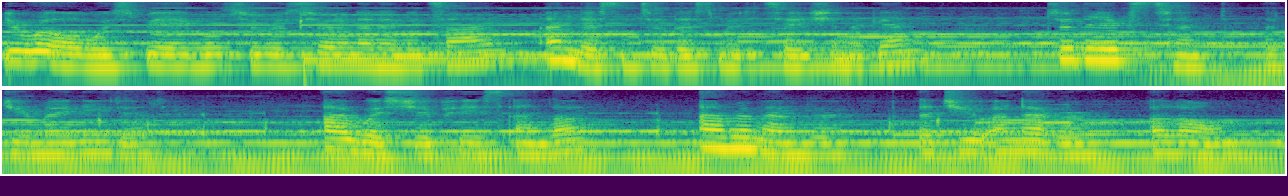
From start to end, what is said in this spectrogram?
You will always be able to return at any time and listen to this meditation again to the extent that you may need it. I wish you peace and love, and remember that you are never alone.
